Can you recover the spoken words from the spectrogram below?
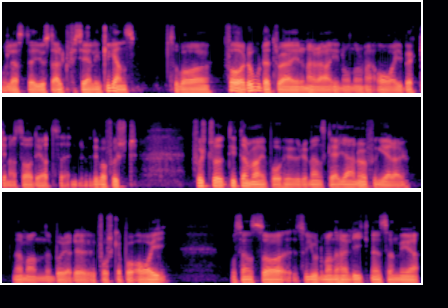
och läste just artificiell intelligens så var förordet tror jag i, den här, i någon av de här AI-böckerna sa det att det var först, först så tittade man ju på hur mänskliga hjärnor fungerar när man började forska på AI. Och sen så, så gjorde man den här liknelsen med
